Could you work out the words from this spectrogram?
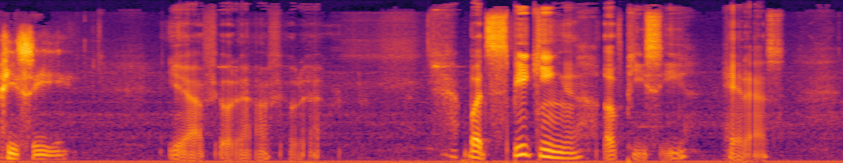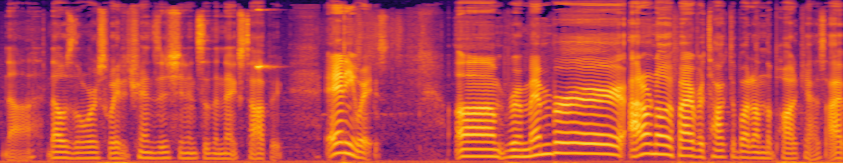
PC. Yeah, I feel that. I feel that. But speaking of PC, head ass. Nah, that was the worst way to transition into the next topic. Anyways, um, remember I don't know if I ever talked about it on the podcast. I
